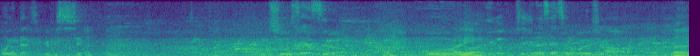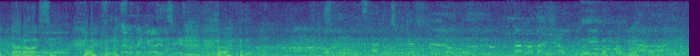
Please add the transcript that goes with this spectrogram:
꼬인다 지금 씨. 오, 지호 센스. 오, 아니. 야, 네가 갑자기 이런 센스를 보여주나? 나 따라왔어요. 어, 무슨 따라다니 알지? 사진 찍혔어요. 그 따라다니라고 따라다니라고.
